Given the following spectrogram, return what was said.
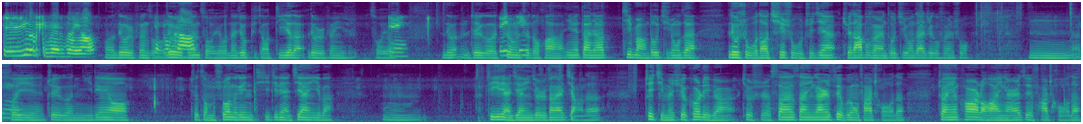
六十分左右。哦，六十分左右，六十分左右那就比较低了，六十分左右。对。六这个政治的话，因为大家基本上都集中在六十五到七十五之间，绝大部分人都集中在这个分数。嗯，所以这个你一定要。就怎么说呢？给你提几点建议吧。嗯，第一点建议就是刚才讲的这几门学科里边，就是三三三应该是最不用发愁的，专业课二的话应该是最发愁的。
